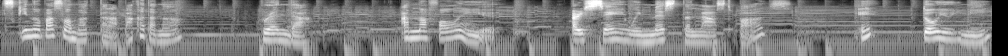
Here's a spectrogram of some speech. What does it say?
次のバスを待ったらバカだな。Brenda I'm not following you. Are you saying we missed the last bus? えどういう意味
